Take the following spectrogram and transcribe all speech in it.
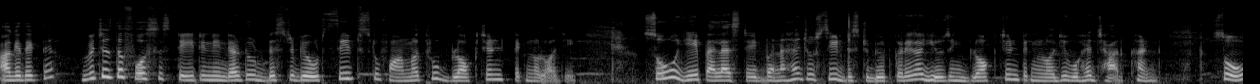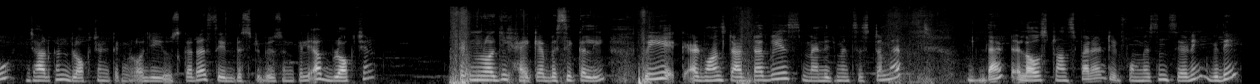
आगे देखते हैं। Which is the first state in India to distribute seeds to farmer through blockchain technology so ये पहला स्टेट बना है जो सीड डिस्ट्रीब्यूट करेगा यूजिंग ब्लॉकचेन टेक्नोलॉजी वो है Jharkhand. So so, Jharkhand blockchain technology use कर रहा है सीड डिस्ट्रीब्यूशन के लिए। अब ब्लॉकचेन टेक्नोलॉजी है क्या बेसिकली तो ये एक एडवांस डाटाबेस मैनेजमेंट सिस्टम है। That allows transparent information sharing with in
